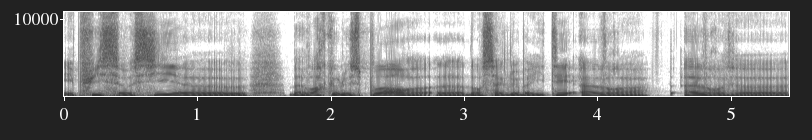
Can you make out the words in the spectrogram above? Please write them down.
et puisse aussi euh, bah, voir que le sport, euh, dans sa globalité, œuvre, œuvre euh,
